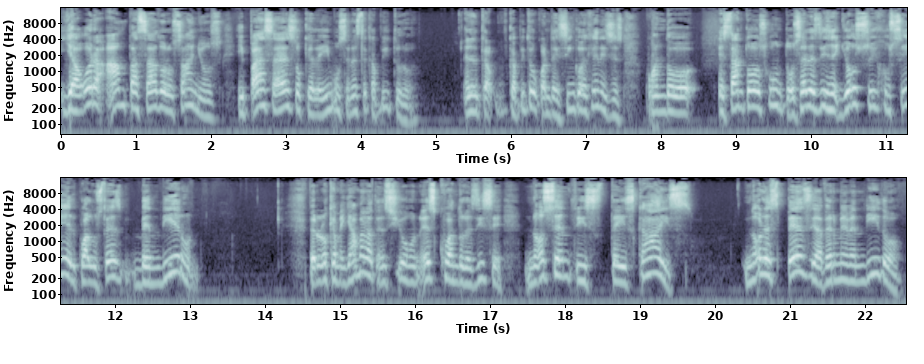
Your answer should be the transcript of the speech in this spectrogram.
Y ahora han pasado los años y pasa eso que leímos en este capítulo. En el capítulo 45 de Génesis, cuando están todos juntos, Él les dice, yo soy José, el cual ustedes vendieron. Pero lo que me llama la atención es cuando les dice, no se entristezcáis, no les pese haberme vendido.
